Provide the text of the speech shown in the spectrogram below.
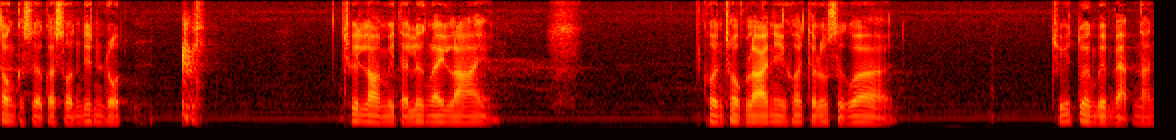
ต้องกระเสือกกระสนดิ้นรดชีวิตเรามีแต่เรื่องร้ายๆคนโชคร้ายนี่เขาจะรู้สึกว่า ชีวิตตัวเองเป็นแบบนั้น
